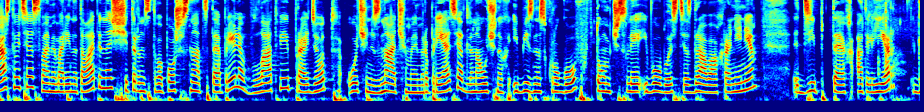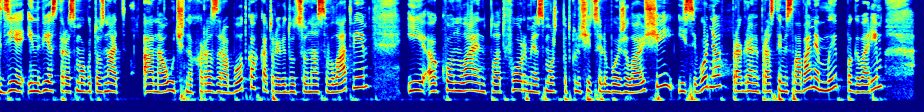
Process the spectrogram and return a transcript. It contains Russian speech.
Здравствуйте, с вами Марина Талапина. С 14 по 16 апреля в Латвии пройдет очень значимое мероприятие для научных и бизнес-кругов, в том числе и в области здравоохранения. Deep Tech Atelier, где инвесторы смогут узнать о научных разработках, которые ведутся у нас в Латвии. И э, к онлайн-платформе сможет подключиться любой желающий. И сегодня в программе «Простыми словами» мы поговорим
